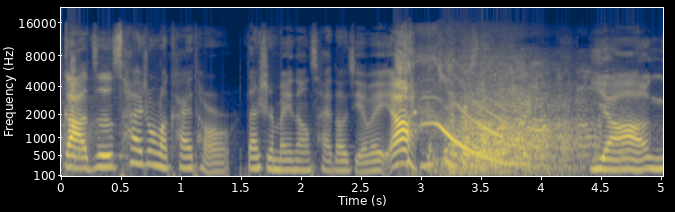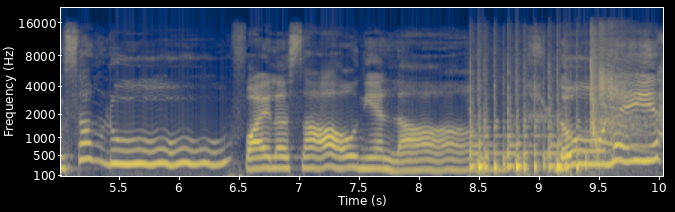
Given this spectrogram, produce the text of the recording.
嘎子猜中了开头，但是没能猜到结尾啊。阳上路，坏了少年郎，路泪嘿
